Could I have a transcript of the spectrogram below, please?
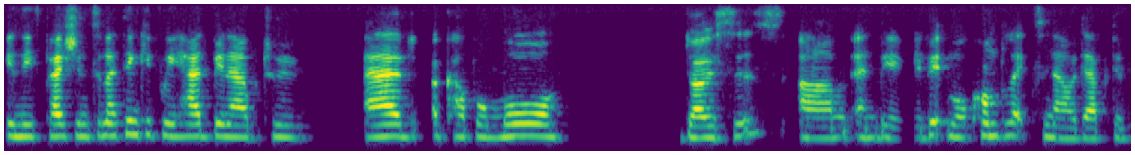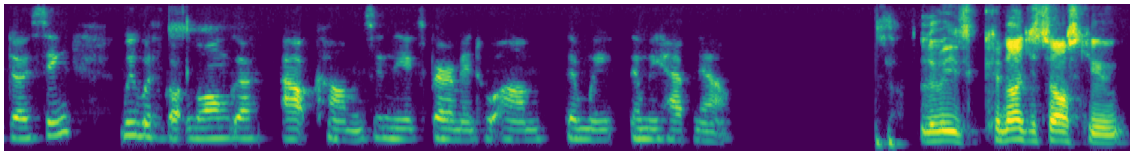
in these patients. And I think if we had been able to add a couple more doses um, and be a bit more complex in our adaptive dosing, we would have got longer outcomes in the experimental arm than we than we have now. Louise, can I just ask you,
